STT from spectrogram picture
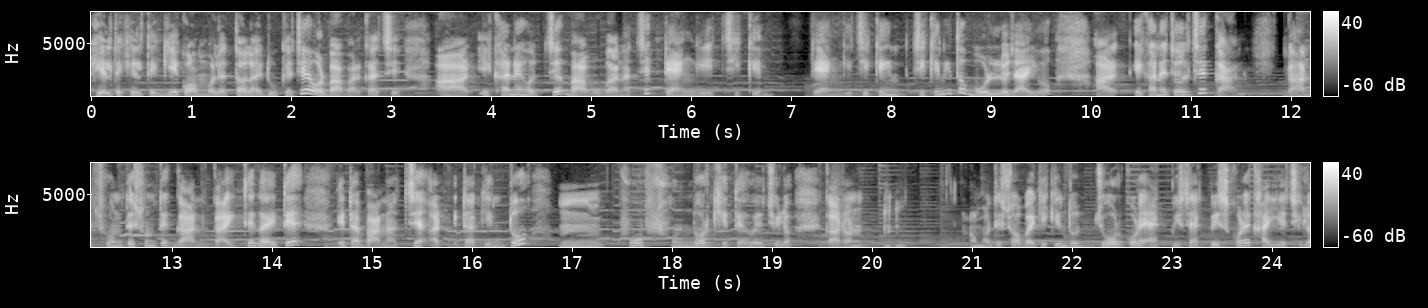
খেলতে খেলতে গিয়ে কম্বলের তলায় ঢুকেছে ওর বাবার কাছে। আর এখানে হচ্ছে বাবু বানাচ্ছে ট্যাঙ্গি চিকেন ট্যাঙ্গি চিকেন, চিকেনই তো বলল, যাই হোক। আর এখানে চলছে গান। গান শুনতে শুনতে, গান গাইতে গাইতে এটা বানাচ্ছে আর এটা কিন্তু খুব সুন্দর খেতে হয়েছিল। কারণ আমাদের সবাইকে কিন্তু জোর করে এক পিস এক পিস করে খাইয়েছিল।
